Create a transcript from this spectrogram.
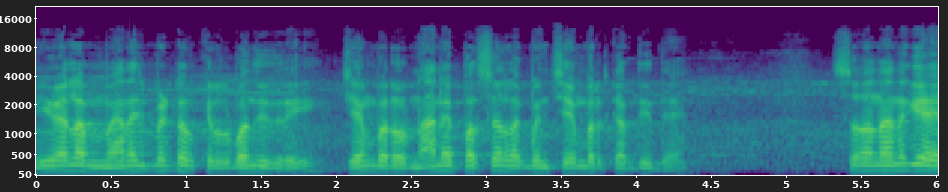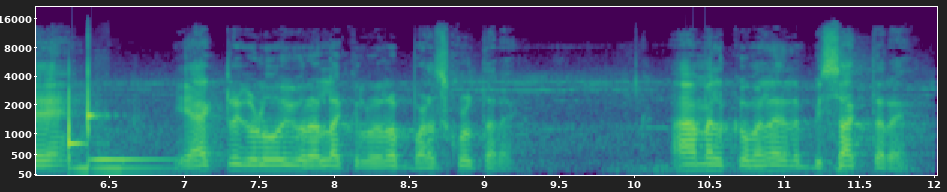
ನೀವೆಲ್ಲ ಮ್ಯಾನೇಜ್ಮೆಂಟ್ ಅವ್ರು ಕೆಲವ್ರು ಬಂದಿದ್ರಿ. ಚೇಂಬರ್ ಅವ್ರು, ನಾನೇ ಪರ್ಸನಲ್ ಆಗಿ ಬಂದು ಚೇಂಬರ್ ಕರೆದಿದ್ದೆ. ಸೊ ನನಗೆ ಈ ಆ್ಯಕ್ಟ್ರುಗಳು ಇವರೆಲ್ಲ ಕೆಲವರೆಲ್ಲ ಬಳಸ್ಕೊಳ್ತಾರೆ. ಆಮೇಲೆ ಕೊಮೇಲೆ ಬಿಸಾಕ್ತಾರೆ.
